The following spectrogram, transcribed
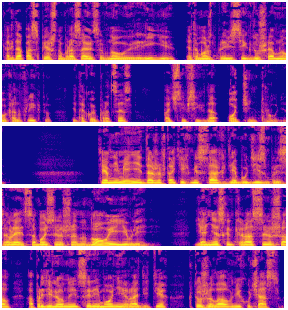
Когда поспешно бросаются в новую религию, это может привести к душевному конфликту, и такой процесс почти всегда очень труден. Тем не менее, даже в таких местах, где буддизм представляет собой совершенно новые явления, я несколько раз совершал определенные церемонии ради тех, кто желал в них участвовать.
